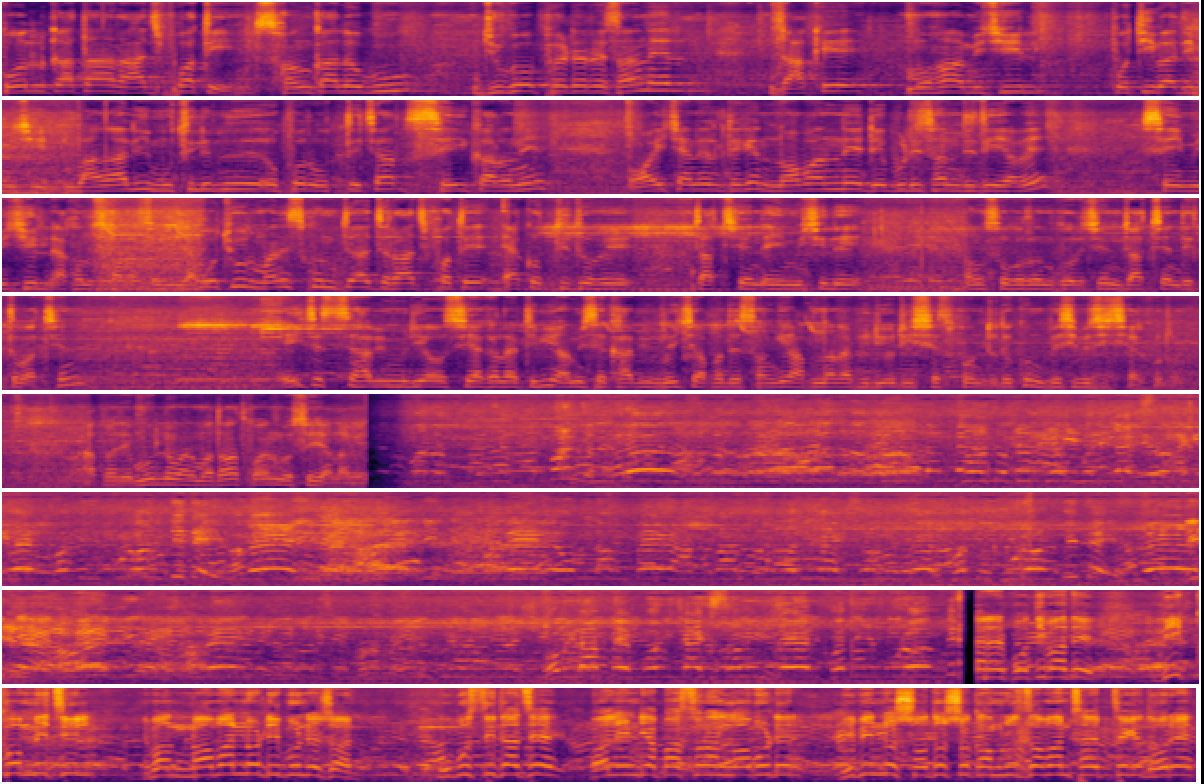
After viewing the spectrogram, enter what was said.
কলকাতা রাজপথে সংখ্যালঘু যুব ফেডারেশনের ডাকে মহা মিছিল, প্রতিবাদী মিছিল। বাঙালি মুসলিমদের ওপর অত্যাচার, সেই কারণে ওই চ্যানেল থেকে নবান্নে ডেপুটেশন দিতে যাবে। সেই মিছিল এখন সরাসরি। প্রচুর মানুষ কিন্তু আজ রাজপথে একত্রিত হয়ে যাচ্ছেন, এই মিছিলে অংশগ্রহণ করেছেন, যাচ্ছেন, দেখতে পাচ্ছেন। এইচএসসি হাবিব মিডিয়া ও শিয়াখালা টিভি আমি শেখ হাবিব রয়েছি আপনাদের সঙ্গে। আপনারা ভিডিওটি শেষ পর্যন্ত দেখুন, বেশি বেশি শেয়ার করুন। আপনাদের মূল্যবান মতামত কমেন্ট বসে জানাবেন। অবিলম্বে পরিযায়ী শ্রমিকদের ক্ষতিপূরণ সরকারের প্রতিবাদে বিক্ষোভ মিছিল এবং নবান্ন ডিপুটেশন উপস্থিত আছে অল ইন্ডিয়া পার্সোনাল ল বোর্ডের বিভিন্ন সদস্য কামরুজ্জামান সাহেব থেকে ধরে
